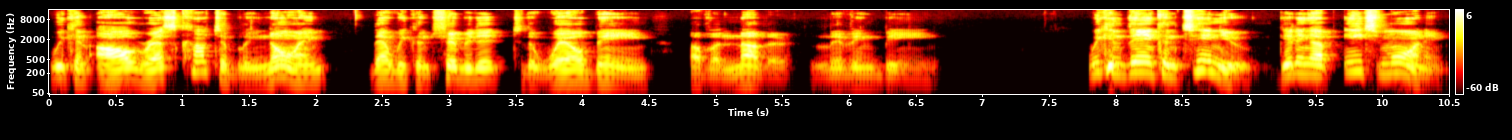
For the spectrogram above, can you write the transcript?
we can all rest comfortably knowing that we contributed to the well being of another living being. We can then continue getting up each morning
